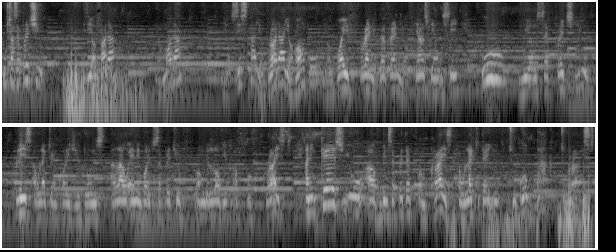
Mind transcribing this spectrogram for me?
Who shall separate you? Is it your father, your mother, your sister, your brother, your uncle, your boyfriend, your girlfriend, your fiance, fiancé? Who will separate you? Please, I would like to encourage you don't allow anybody to separate you from the love you have for Christ. And in case you have been separated from Christ, I would like to tell you to go back to Christ.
